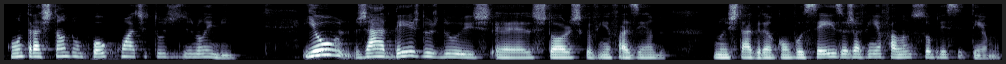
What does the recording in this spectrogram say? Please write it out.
contrastando um pouco com a atitude de Noemi. E eu já, desde os dos é, stories que eu vinha fazendo no Instagram com vocês, eu já vinha falando sobre esse tema.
